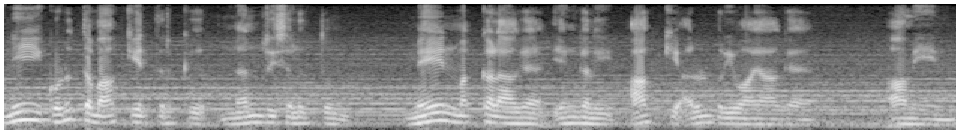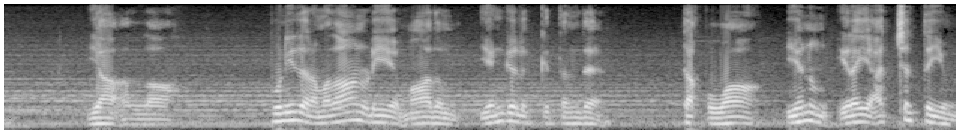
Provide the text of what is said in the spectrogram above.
நீ கொடுத்த பாக்கியத்திற்கு நன்றி செலுத்தும். மேன் மக்களாக எங்களை ஆக்கி அருள் புரிவாயாக. ஆமீன். யா அல்லாஹ் புனித ரமதானுடைய மாதம் எங்களுக்கு தந்த தக்வா எனும் இறை அச்சத்தையும்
